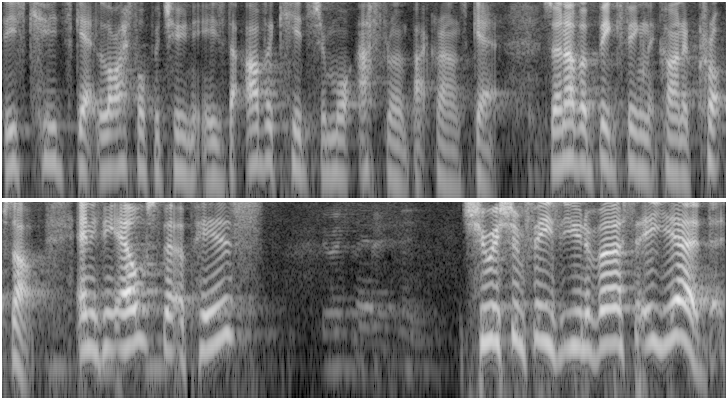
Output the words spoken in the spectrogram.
these kids get life opportunities that other kids from more affluent backgrounds get. So, another big thing that kind of crops up. Anything else that appears? Tuition fees at university, yeah.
